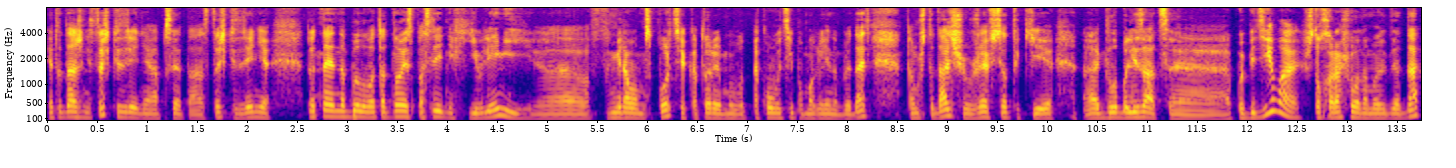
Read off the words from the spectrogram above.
Это даже не с точки зрения апсета, а с точки зрения... Ну, это, наверное, было вот одно из последних явлений э, в мировом спорте, которые мы вот такого типа могли наблюдать, потому что дальше уже все-таки э, глобализация победила, что хорошо, на мой взгляд, да,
